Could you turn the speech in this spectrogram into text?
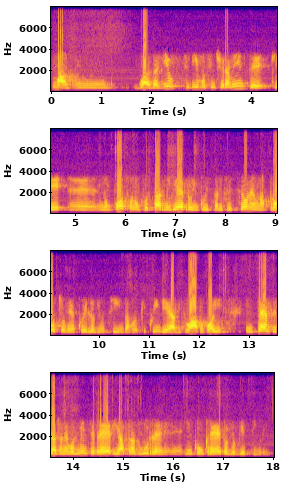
Ma mm, Guarda, io ti dico sinceramente che eh, non posso non portarmi dietro in questa riflessione un approccio che è quello di un sindaco e che quindi è abituato poi in tempi ragionevolmente brevi a tradurre eh, in concreto gli obiettivi.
